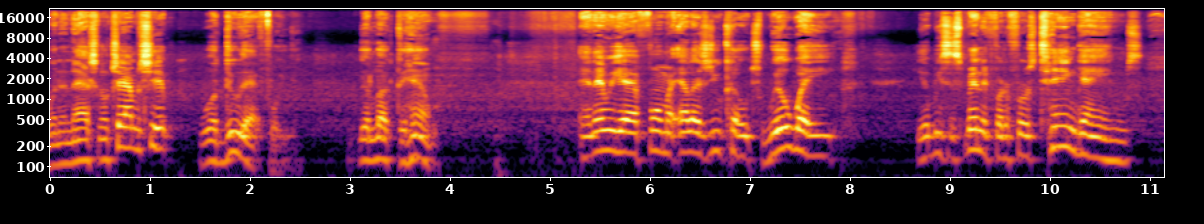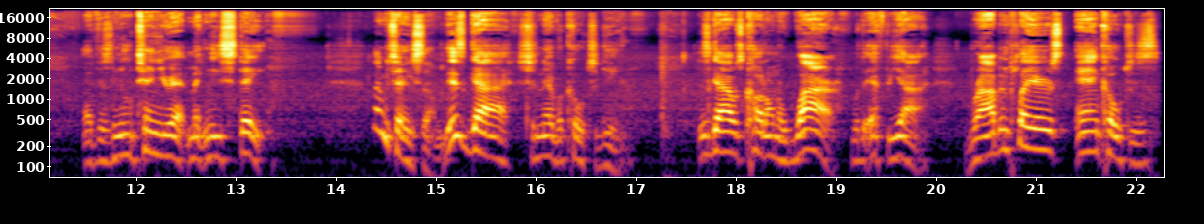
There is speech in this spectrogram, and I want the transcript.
Win a national championship, we'll do that for you. Good luck to him. And then we have former LSU coach Will Wade. He'll be suspended for the first 10 games of his new tenure at McNeese State. Let me tell you something. This guy should never coach again. This guy was caught on a wire with the FBI, robbing players and coaches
